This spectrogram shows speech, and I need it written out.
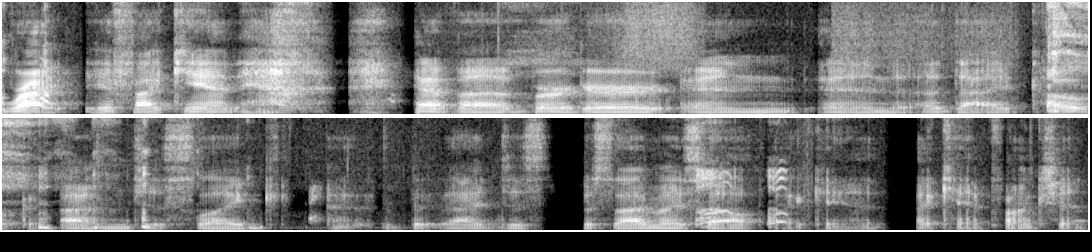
Right. If I can't have a burger and and a diet coke, I'm just like I just beside myself. I can't I can't function.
